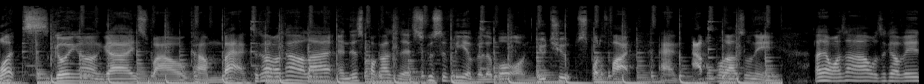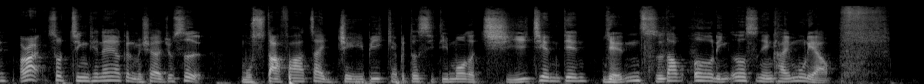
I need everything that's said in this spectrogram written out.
What's going on, guys? Welcome back to 看完看好来 and this podcast is exclusively available on YouTube, Spotify, and Apple Podcasts. 大家晚上好，我是 Kelvin. Alright, so 今天呢要跟你们 share 的就是穆斯达法在 JB Capital City Mall 的旗舰店延迟到二零二四年开幕了。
